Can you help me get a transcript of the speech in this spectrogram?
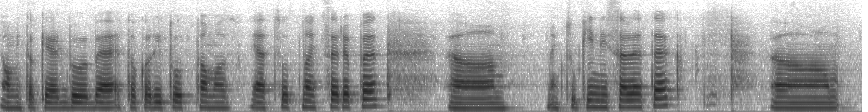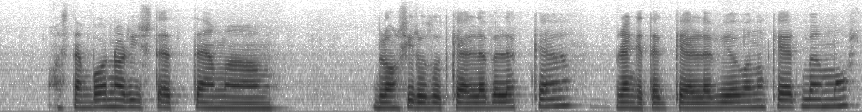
amit a kertből betakarítottam, az játszott nagy szerepet, meg cukini szeletek. Aztán barna is tettem blansírozott kellevelekkel, rengeteg kellevél van a kertben most,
